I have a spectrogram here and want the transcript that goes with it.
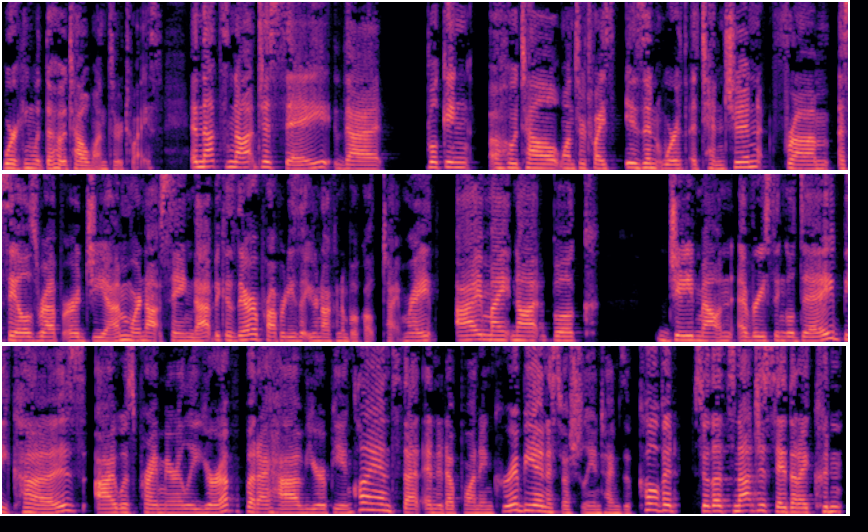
working with the hotel once or twice. And that's not to say that booking a hotel once or twice isn't worth attention from a sales rep or a GM. We're not saying that because there are properties that you're not going to book all the time, right? I might not book Jade Mountain every single day because I was primarily Europe, but I have European clients that ended up wanting Caribbean, especially in times of COVID. So that's not to say that I couldn't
